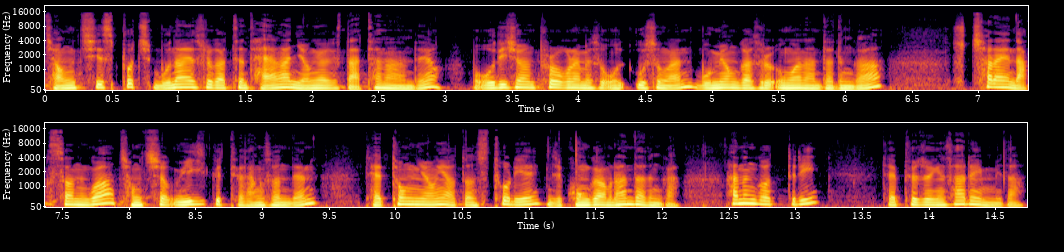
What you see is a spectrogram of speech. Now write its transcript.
정치, 스포츠, 문화예술 같은 다양한 영역에서 나타나는데요. 뭐 오디션 프로그램에서 우승한 무명 가수를 응원한다든가 수차례의 낙선과 정치적 위기 끝에 당선된 대통령의 어떤 스토리에 이제 공감을 한다든가 하는 것들이 대표적인 사례입니다.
